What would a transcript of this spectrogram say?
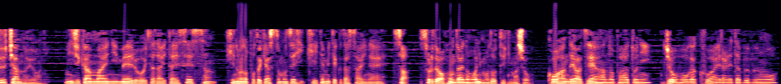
つーちゃんのように、2時間前にメールをいただいた SS さん、昨日のポッドキャストもぜひ聞いてみてくださいね。さあ、それでは本題の方に戻っていきましょう。後半では前半のパートに情報が加えられた部分を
